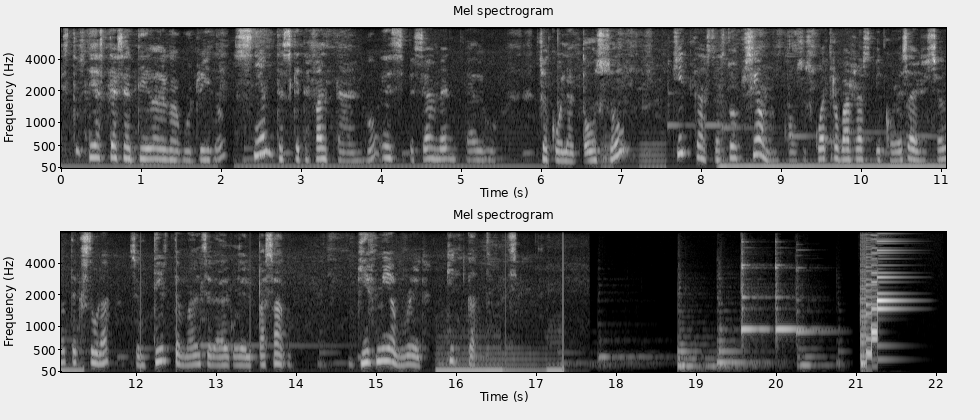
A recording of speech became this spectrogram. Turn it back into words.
¿Estos días te has sentido algo aburrido? ¿Sientes que te falta algo, especialmente algo chocolatoso? KitKat es tu opción. Con sus cuatro barras y con esa deliciosa textura, sentirte mal será algo del pasado. Give me a break, KitKat.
